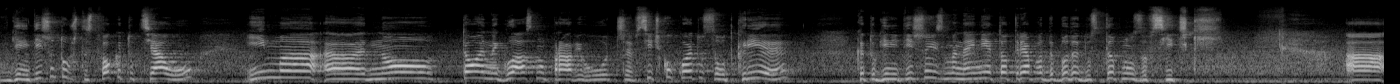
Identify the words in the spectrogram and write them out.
В генетичното общество като цяло има а, едно, то е негласно правило, че всичко, което се открие като генетично изменение, то трябва да бъде достъпно за всички. А,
